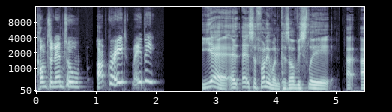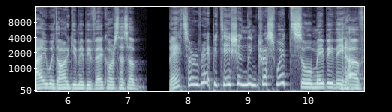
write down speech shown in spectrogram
continental upgrade, maybe. Yeah, it, it's a funny one because obviously I, I, would argue maybe Weghorst has a better reputation than Chris Wood, so maybe they no. have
